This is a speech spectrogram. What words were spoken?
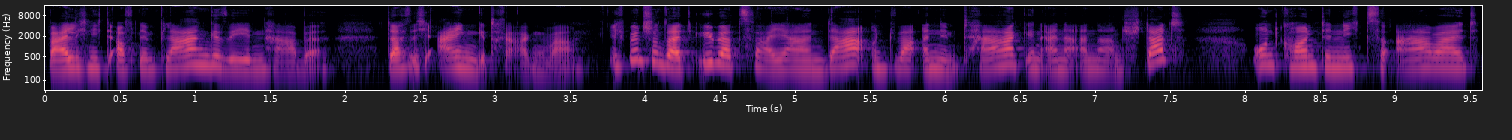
weil ich nicht auf den Plan gesehen habe, dass ich eingetragen war. Ich bin schon seit über zwei Jahren da und war an dem Tag in einer anderen Stadt und konnte nicht zur Arbeit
